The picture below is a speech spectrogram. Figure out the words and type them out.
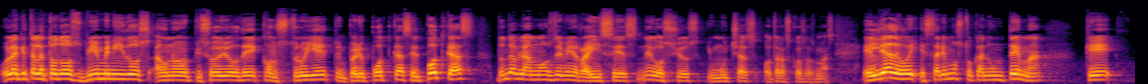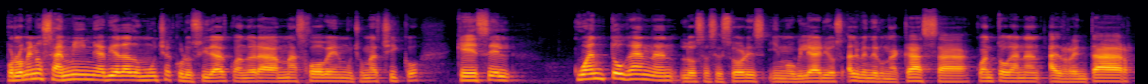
Hola, ¿qué tal a todos? Bienvenidos a un nuevo episodio de Construye tu Imperio Podcast, el podcast donde hablamos de bienes raíces, negocios y muchas otras cosas más. El día de hoy estaremos tocando un tema que por lo menos a mí me había dado mucha curiosidad cuando era más joven, mucho más chico, que es el cuánto ganan los asesores inmobiliarios al vender una casa, cuánto ganan al rentar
